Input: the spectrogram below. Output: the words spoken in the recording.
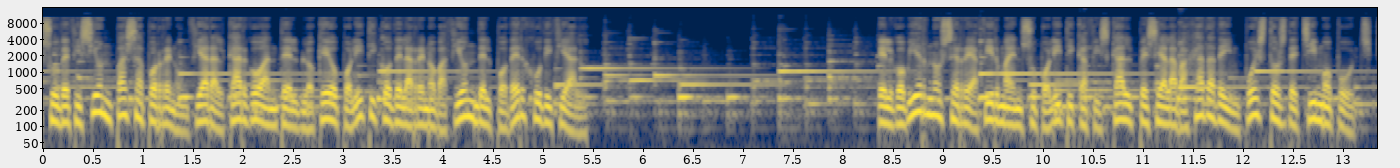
Su decisión pasa por renunciar al cargo ante el bloqueo político de la renovación del Poder Judicial. El gobierno se reafirma en su política fiscal pese a la bajada de impuestos de Chimo Puig.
